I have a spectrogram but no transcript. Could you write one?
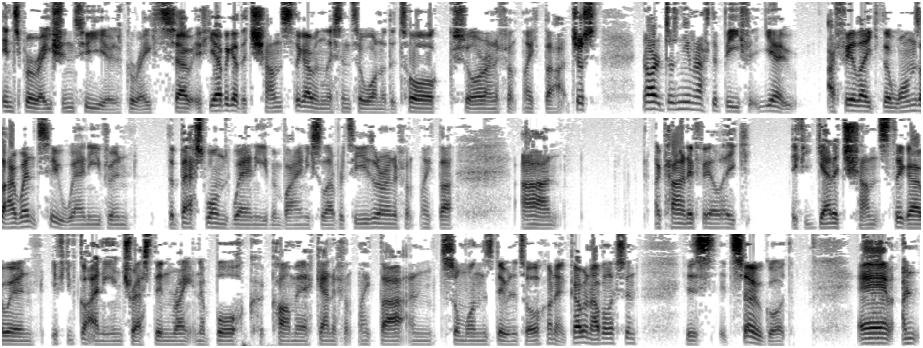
inspiration to you is great. So if you ever get the chance to go and listen to one of the talks or anything like that, just no, it doesn't even have to be. For, you know, I feel like the ones I went to weren't even the best ones weren't even by any celebrities or anything like that, and I kind of feel like if you get a chance to go in, if you've got any interest in writing a book, a comic, anything like that, and someone's doing a talk on it, go and have a listen. It's, it's so good. Um, and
